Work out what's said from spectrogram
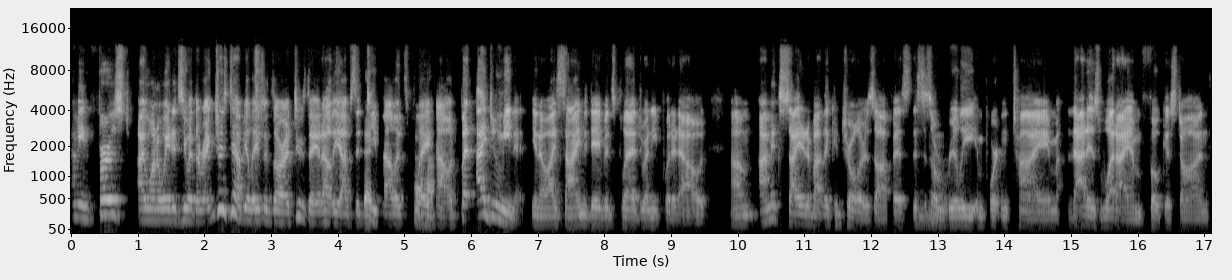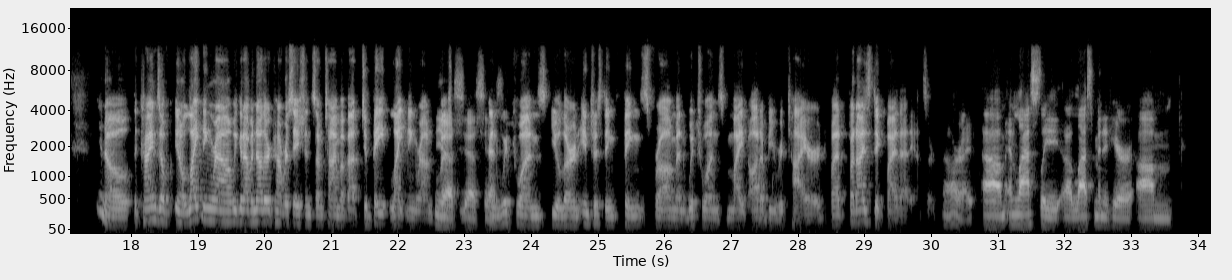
I mean, first, I want to wait and see what the ranked choice tabulations are on Tuesday and how the absentee ballots play uh-huh. out. But I do mean it. You know, I signed David's pledge when he put it out. Um, I'm excited about the controller's office. This mm-hmm. is a mm-hmm. really important time. That is what I am focused on you know the kinds of you know lightning round we could have another conversation sometime about debate lightning round questions yes, yes, yes. and which ones you learn interesting things from and which ones might ought to be retired but but i stick by that answer. All right. Um, and lastly uh, last minute here um,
